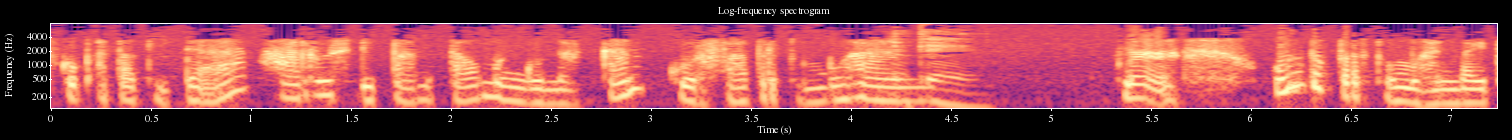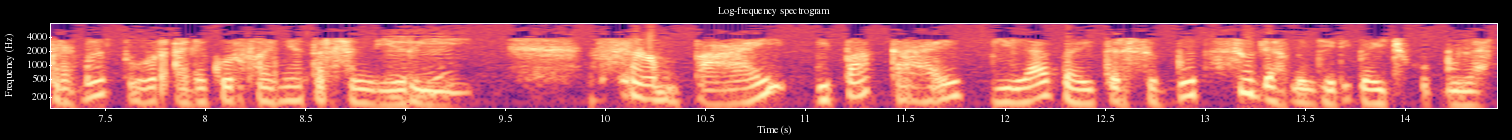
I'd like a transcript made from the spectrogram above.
cukup atau tidak harus dipantau menggunakan kurva pertumbuhan. Okay. Nah, untuk pertumbuhan bayi prematur ada kurvanya tersendiri. Mm -hmm. Sampai dipakai bila bayi tersebut sudah menjadi bayi cukup bulan.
